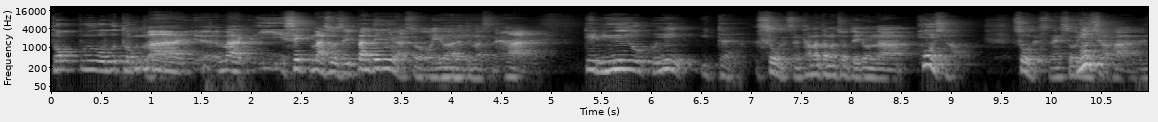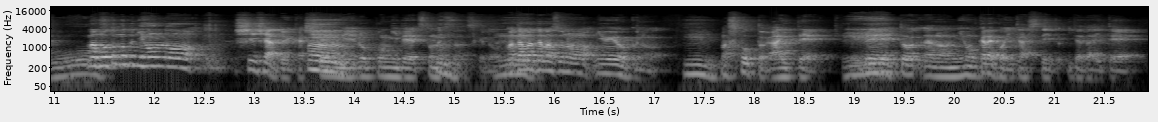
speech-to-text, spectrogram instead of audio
トップ・オブ・トッい。プ、まあ、まあ、いいせまあそうです。一般的にはそう言われてますね。はでニューヨークに行った。そうですね。たまたまちょっといろんな、本社？そうですね。そういう本社はい。おーまあもともと日本の支社というか支店に六本木で勤めてたんですけど、うんまあたまたまそのニューヨークの、うんまあ、スポットが空いて、えで、えっと、あの、日本からこう行かせていただいて、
